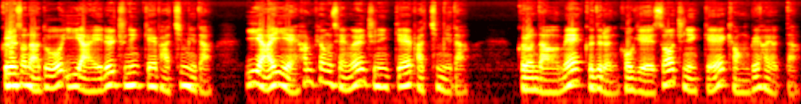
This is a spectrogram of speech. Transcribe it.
그래서 나도 이 아이를 주님께 바칩니다. 이 아이의 한평생을 주님께 바칩니다. 그런 다음에 그들은 거기에서 주님께 경배하였다.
